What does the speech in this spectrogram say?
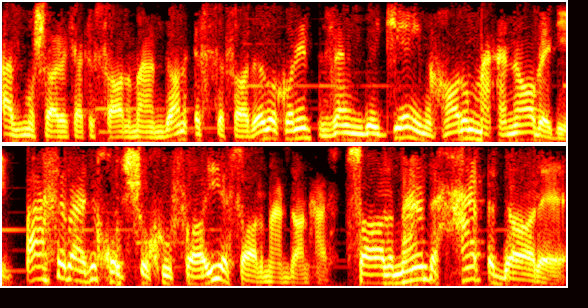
از مشارکت سالمندان استفاده بکنیم زندگی اینها رو معنا بدیم. بحث بعدی خودشو شکوفایی سالمندان هست. سالمند حق داره.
